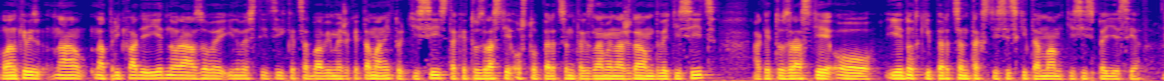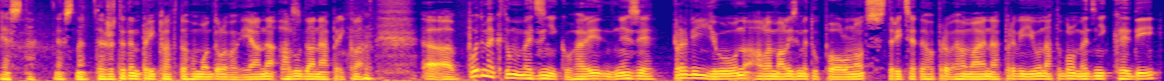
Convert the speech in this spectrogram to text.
len keby na, na príklade jednorázovej investícii, keď sa bavíme, že keď tam má niekto tisíc, tak keď to zrastie o 100%, tak znamená, že tam mám 2000 a keď to zrastie o jednotky percent, tak z tisícky tam mám 1050. Jasné, jasné. Takže to je ten príklad toho modelového Jana a Luda napríklad. Poďme k tomu medzníku. Hej. Dnes je 1. jún, ale mali sme tu polnoc z 31. maja na 1. jún a to bol medzník, kedy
